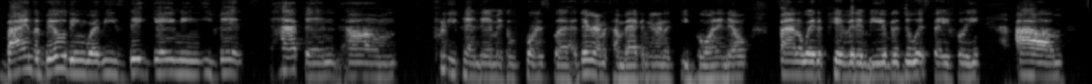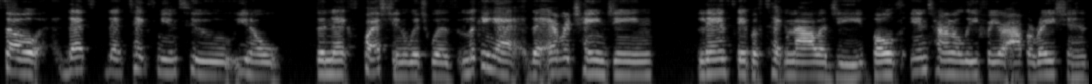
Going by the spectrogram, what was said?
buying the building where these big gaming events happen. Um, pre-pandemic, of course, but they're going to come back and they're going to keep going, and they'll find a way to pivot and be able to do it safely. Um, so that's that takes me into you know the next question, which was looking at the ever changing landscape of technology, both internally for your operations,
